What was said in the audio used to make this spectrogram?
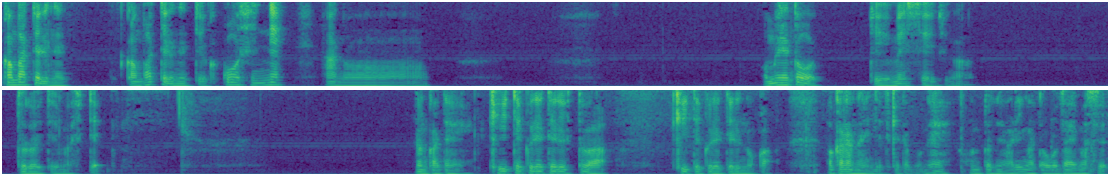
頑張ってるね、頑張ってるねっていうか、更新ね、あのー、おめでとうっていうメッセージが届いていまして、なんかね、聞いてくれてる人は聞いてくれてるのか、わからないんですけどもね、本当にありがとうございます。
